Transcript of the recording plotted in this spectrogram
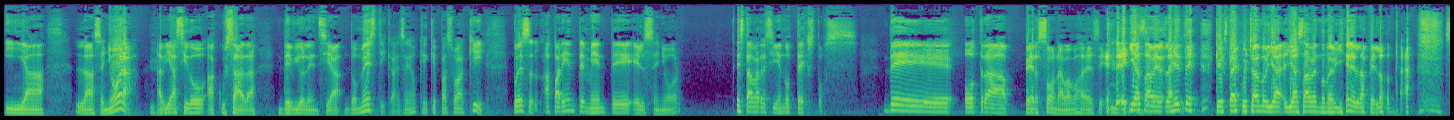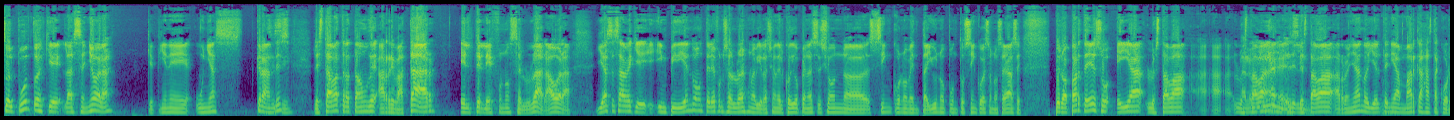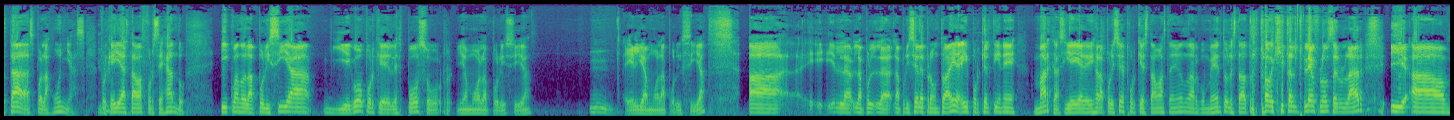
y ah, la señora había sido acusada de violencia doméstica. Dice, ¿qué pasó aquí? Pues aparentemente el señor estaba recibiendo textos de otra persona, vamos a decir. ya saben, la gente que está escuchando ya, ya saben dónde viene la pelota. So, el punto es que la señora, que tiene uñas grandes, Sí, sí. le estaba tratando de arrebatar el teléfono celular. Ahora, ya se sabe que impidiendo a un teléfono celular es una violación del Código Penal sección ah, 591.5, eso no se hace. Pero aparte de eso, ella lo estaba, a- a- a- lo estaba, eh, le estaba arroñando y él tenía marcas hasta cortadas por las uñas, porque ella estaba forcejando. Y cuando la policía llegó, porque el esposo llamó a la policía, Mm. él llamó a la policía. Ah, y- la, la la- la policía le preguntó a ella, "Ey, ¿por qué él tiene marcas? Y ella le dijo a la policía, es porque estábamos teniendo un argumento, le estaba tratando de quitar el teléfono celular y, ah,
